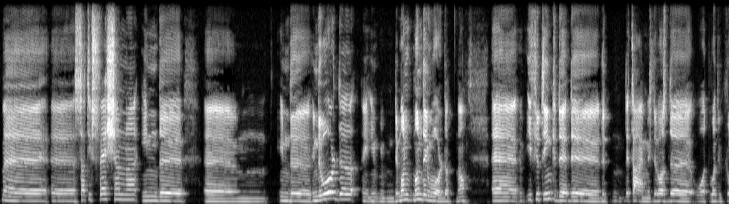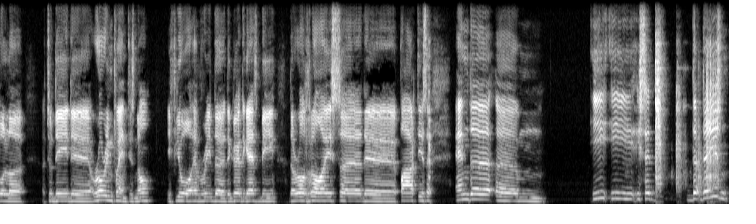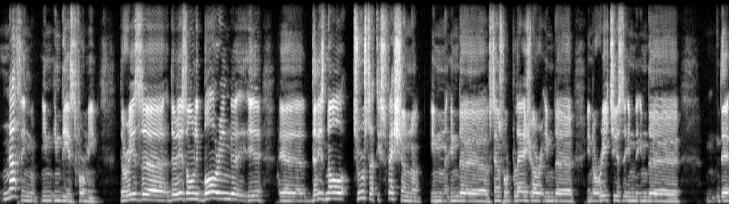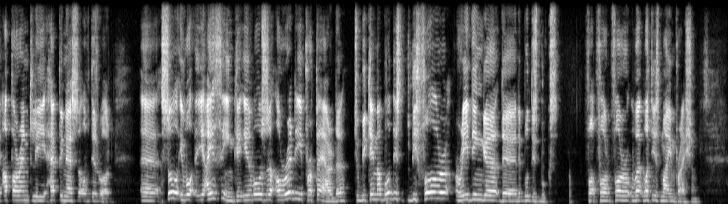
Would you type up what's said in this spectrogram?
uh, satisfaction in the um, in the in the world in, in, the mundane world. No, uh, if you think the, the the the time it was the what what we call uh, today the Roaring Twenties. No, if you have read the, the Great Gatsby, the Rolls Royce, uh, the parties, and uh, um, he, he, he said there, is nothing in, in this for me. There is uh, there is only boring. Uh, there is no true satisfaction in in the sensual pleasure, in the in the riches, in in the the apparently happiness of this world. Uh, so I think he was already prepared to become a Buddhist before reading uh, the, the Buddhist books. For, for, for what is my impression.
